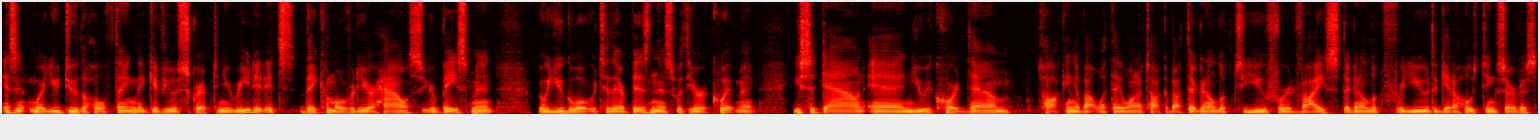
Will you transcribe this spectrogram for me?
isn't where you do the whole thing. They give you a script and you read it. It's they come over to your house, your basement, or you go over to their business with your equipment. You sit down and you record them talking about what they want to talk about. They're going to look to you for advice. They're going to look for you to get a hosting service.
